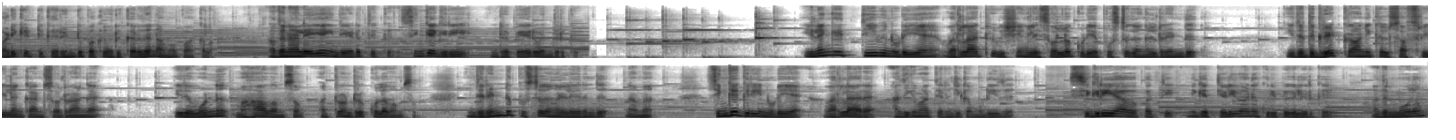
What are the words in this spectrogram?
படிக்கட்டுக்கு ரெண்டு பக்கம் இருக்கிறத நாம் பார்க்கலாம். அதனாலேயே இந்த இடத்துக்கு சிங்ககிரி என்ற பெயர் வந்திருக்கு. இலங்கை தீவினுடைய வரலாற்று விஷயங்களை சொல்லக்கூடிய புஸ்தகங்கள் ரெண்டு. இது த கிரேட் கிரானிக்கல்ஸ் ஆஃப் ஸ்ரீலங்கான்னு சொல்கிறாங்க இது ஒன்று மகாவம்சம் மற்றொன்று குலவம்சம். இந்த ரெண்டு புஸ்தகங்கள்ல இருந்து நம்ம சிங்ககிரியினுடைய வரலாறை அதிகமாக தெரிஞ்சுக்க முடியுது. சிகிரியாவை பற்றி மிக தெளிவான குறிப்புகள் இருக்குது அதன் மூலம்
